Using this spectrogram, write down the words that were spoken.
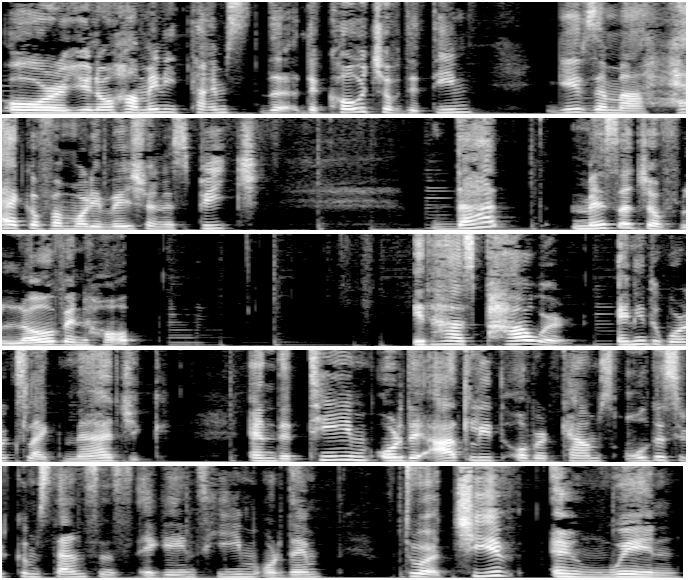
Or you know how many times the, the coach of the team gives them a heck of a motivation speech? That message of love and hope it has power and it works like magic. And the team or the athlete overcomes all the circumstances against him or them to achieve and win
